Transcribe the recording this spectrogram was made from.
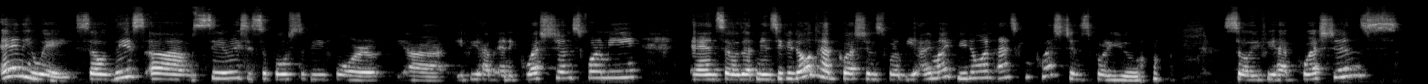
Anyway, so this um, series is supposed to be for uh, if you have any questions for me. And so that means if you don't have questions for me, I might be the one asking questions for you. so if you have questions,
